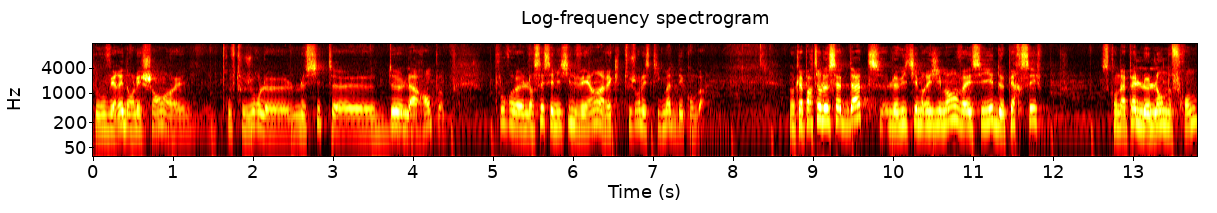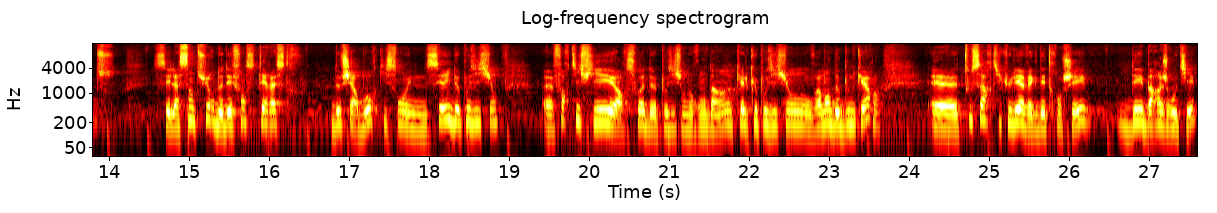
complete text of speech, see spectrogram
que vous verrez dans les champs. Euh, on trouve toujours le, site euh, de la rampe pour euh, lancer ces missiles V1 avec toujours les stigmates des combats. Donc à partir de cette date, le 8e régiment va essayer de percer ce qu'on appelle le Land Front. C'est la ceinture de défense terrestre de Cherbourg, qui sont une série de positions euh, fortifiées, alors soit de positions de rondins, quelques positions vraiment de bunkers, euh, tout ça articulé avec des tranchées, des barrages routiers,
